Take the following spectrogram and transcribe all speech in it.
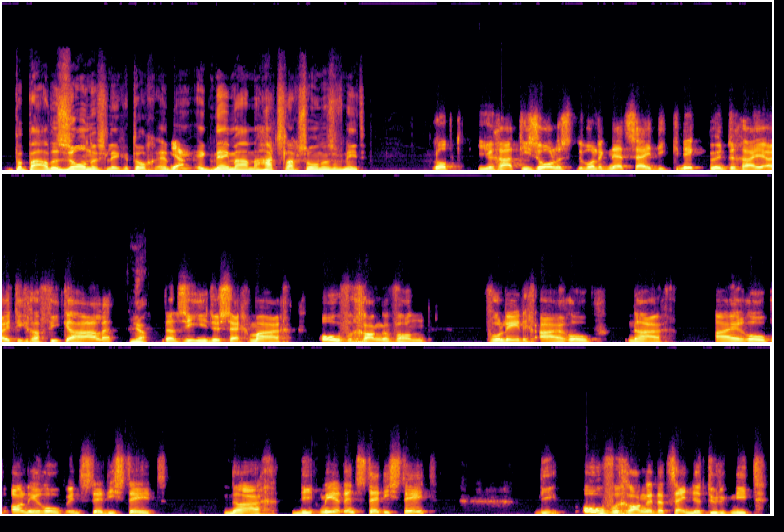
bepaalde zones liggen, toch? En Ja. Ik, ik neem aan hartslagzones of niet? Klopt. Je gaat die zones, wat ik net zei, die knikpunten ga je uit die grafieken halen. Ja. Daar zie je dus zeg maar overgangen van volledig aeroob naar aeroob, anaeroob in steady state naar niet meer in steady state. Die overgangen, dat zijn natuurlijk niet,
